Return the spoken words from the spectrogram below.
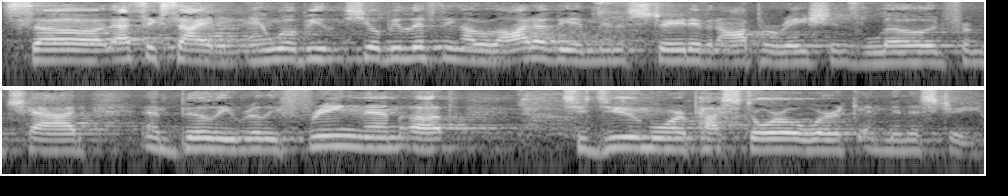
So that's exciting. And we'll be, she'll be lifting a lot of the administrative and operations load from Chad and Billy, really freeing them up to do more pastoral work and ministry.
